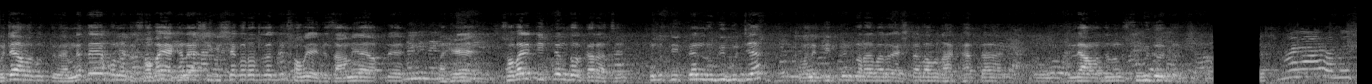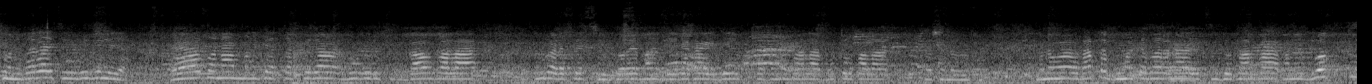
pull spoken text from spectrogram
ওইটাই আমার বক্তব্য। এমনিতে কোনো সবাই এখানে চিকিৎসা করার লাগবে সবাই আইতেছে আমি আপনি হ্যাঁ সবারই ট্রিটমেন্ট দরকার আছে কিন্তু ট্রিটমেন্ট রুগী বুঝিয়া মানে ট্রিটমেন্ট করার আবার এক্সট্রা ভাবে রাখাটা হলে আমাদের মানে সুবিধা হইতে। মানে আমি শনিবার আইছি রুগী লিয়া হ্যাঁ তো নাম মানে গাও পালা পেছি করে মানে যে দেখা এই যে কখনো পালা বোতল পালা ওষুধ মানে ওরা রাত্রে ঘুমাইতে পারে না সিদ্ধ তারপর মানে বস্তু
